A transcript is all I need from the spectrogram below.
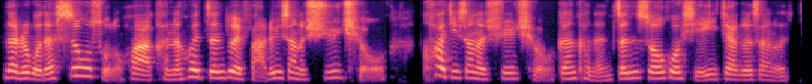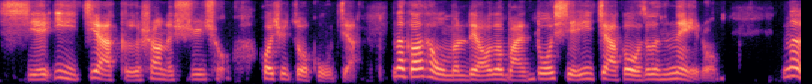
那如果在事务所的话，可能会针对法律上的需求、会计上的需求，跟可能征收或协议价格上的协议价格上的需求，会去做估价。那刚才我们聊了蛮多协议架构这个内容。那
